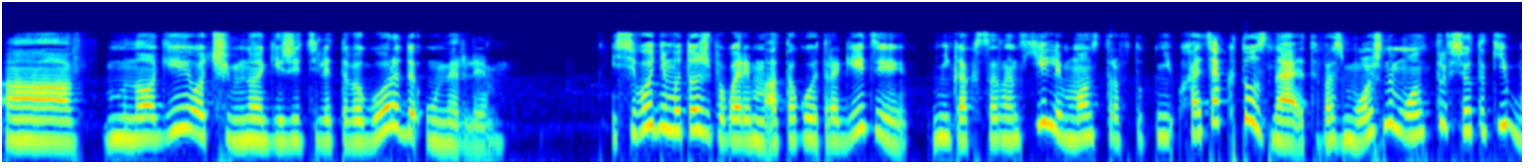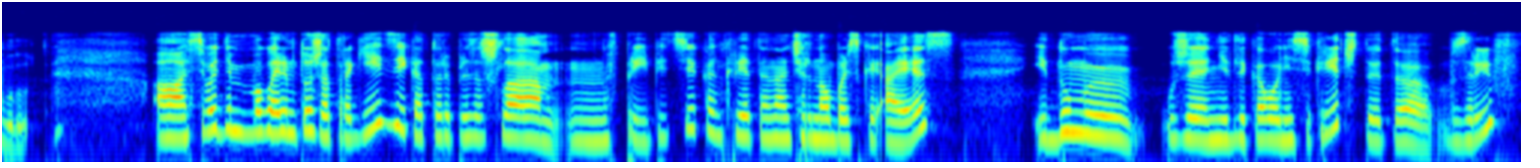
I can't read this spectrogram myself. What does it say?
э, многие, очень многие жители этого города умерли. И сегодня мы тоже поговорим о такой трагедии, не как в Silent Hill, монстров тут не... Хотя, кто знает, возможно, монстры все таки будут. А, сегодня мы поговорим тоже о трагедии, которая произошла в Припяти, конкретно на Чернобыльской АЭС. И думаю, уже ни для кого не секрет, что это взрыв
